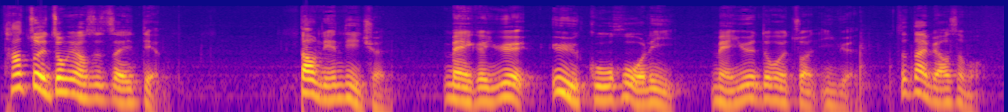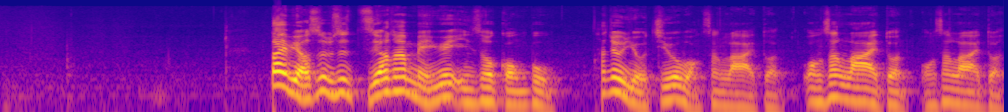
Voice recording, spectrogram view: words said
它最重要是这一点。到年底前，每个月预估获利，每月都会赚一元，这代表什么？代表是不是只要它每月营收公布，它就有机会往上拉一段，往上拉一段，往上拉一段？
